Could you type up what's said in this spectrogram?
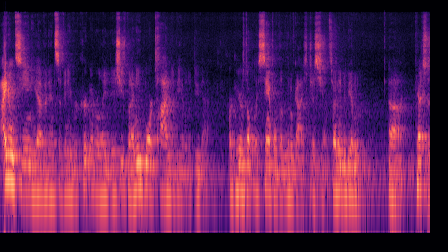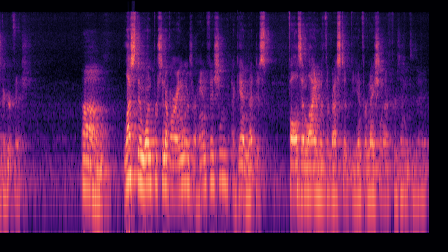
I don't see any evidence of any recruitment related issues, but I need more time to be able to do that. Our gears don't really sample the little guys just yet, so I need to be able to uh, catch the bigger fish. Um, Less than 1% of our anglers are hand fishing. Again, that just falls in line with the rest of the information that I've presented today.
